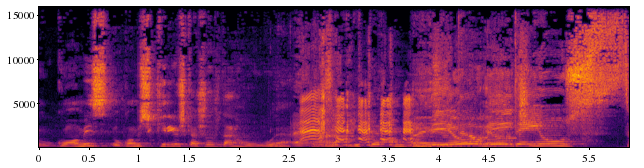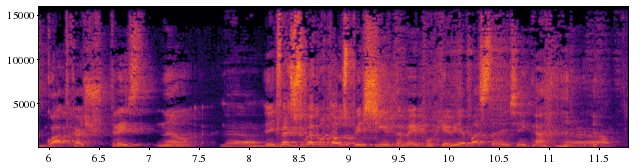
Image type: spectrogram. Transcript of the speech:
o Gomes, o Gomes cria os cachorros da rua. É. Literalmente. Meu, eu literalmente. tenho uns quatro cachorros, três, não. Não, A gente vai, vai contar os peixinhos também, porque aí é bastante, hein, cara. não.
